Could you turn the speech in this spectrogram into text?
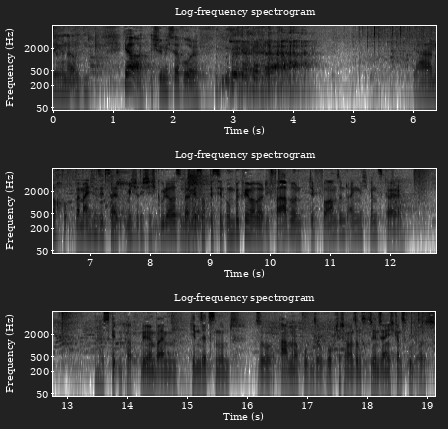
Dingen da unten. Ja, ich fühle mich sehr wohl. Ja, noch bei manchen sieht es halt mich richtig gut aus und bei mir ist es noch ein bisschen unbequem, aber die Farbe und die Form sind eigentlich ganz geil. Es gibt ein paar Probleme beim Hinsetzen und so Arme nach oben, so hochklettern. Ansonsten sehen sie eigentlich ganz gut aus.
